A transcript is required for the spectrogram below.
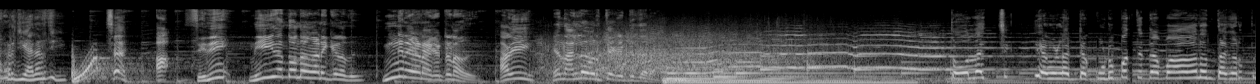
അലർജി അലർജി. ആ, സിനി നീ ഇതെന്തോന്നാ കാണിക്കണത്? ഇങ്ങനെയാണോ കെട്ടണത്. അതി ഞാൻ നല്ല വൃത്തിയെ കെട്ടിത്തരാം. തൊലച്ച് എവളെന്റെ കുടുംബത്തിന്റെ മാനം തകർത്ത്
